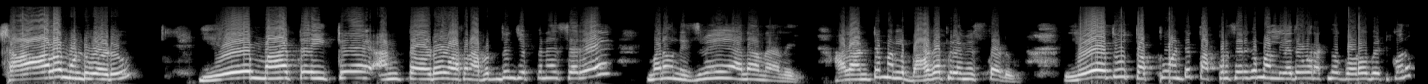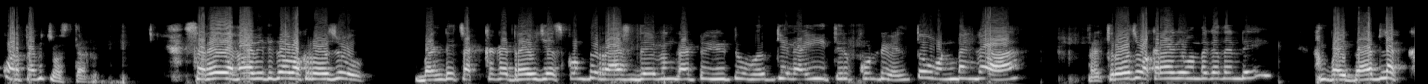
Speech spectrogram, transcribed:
చాలా మొండివాడు ఏ మాట అయితే అంటాడో అతను అబద్ధం చెప్పినా సరే మనం నిజమే అని అనాలి. అలా అంటే మనల్ని బాగా ప్రేమిస్తాడు. లేదు తప్పు అంటే తప్పనిసరిగా మనల్ని ఏదో ఒక రకంగా గొడవ పెట్టుకొని కొడతాకు చూస్తాడు. సరే యథావిధిగా ఒకరోజు బండి చక్కగా డ్రైవ్ చేసుకుంటూ ర్యాష్ డ్రైవింగ్ అటు ఇటు వర్గీలు అయి తిరుక్కుంటూ వెళ్తూ ఉండంగా ప్రతిరోజు ఒకరాగే ఉంది కదండి. బై బ్యాడ్ లక్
